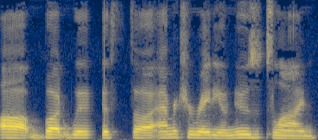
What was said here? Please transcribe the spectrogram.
Uh, but with uh, amateur radio newsline,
